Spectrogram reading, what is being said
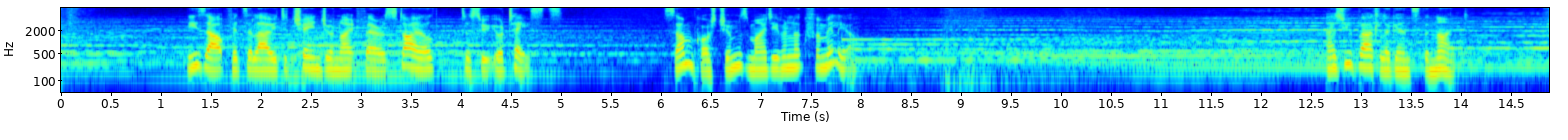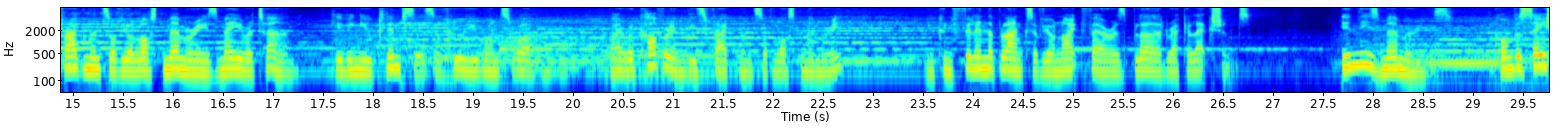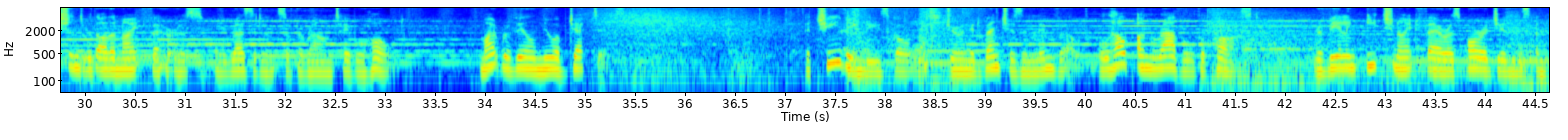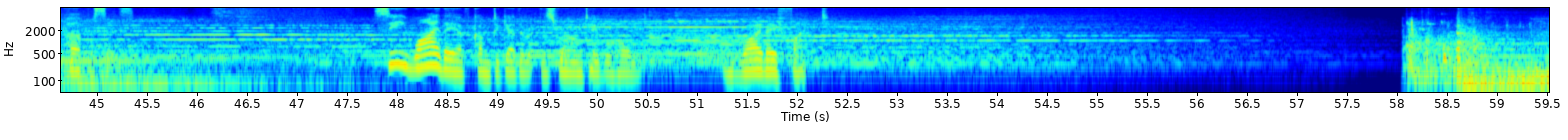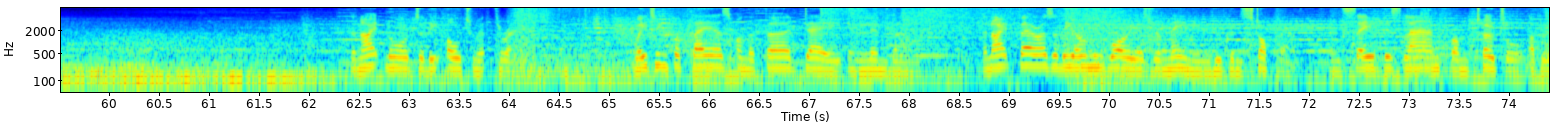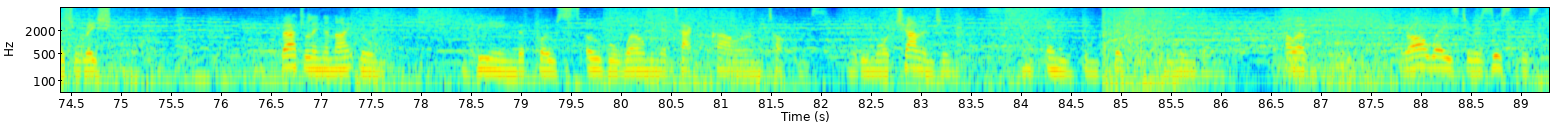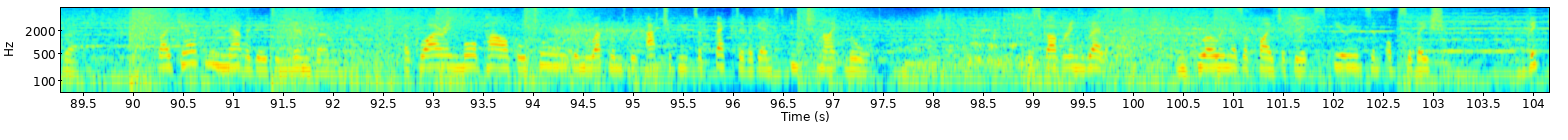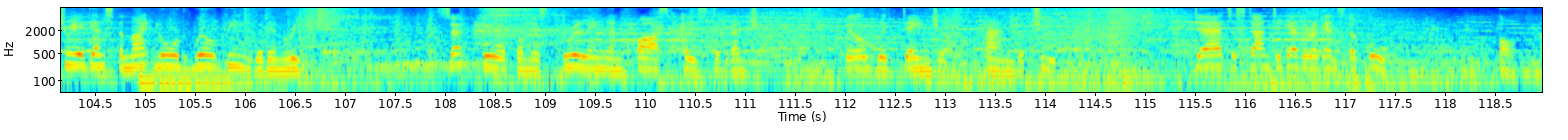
These outfits allow you to change your Nightfarer's style to suit your tastes. Some costumes might even look familiar. As you battle against the night, fragments of your lost memories may return, giving you glimpses of who you once were. By recovering these fragments of lost memory, you can fill in the blanks of your Nightfarer's blurred recollections. In these memories, conversations with other Nightfarers or residents of the Round Table Hold might reveal new objectives. Achieving these goals during adventures in Limveld will help unravel the past revealing each Nightfarer's origins and purposes. See why they have come together at this round table hold, and why they fight. The Night Lords are the ultimate threat, waiting for players on the third day in Limveld. The Nightfarers are the only warriors remaining who can stop them and save this land from total obliteration. Battling a Night Lord, a being that boasts overwhelming attack power and toughness, will be more challenging than anything faced in Limveld. However, there are ways to resist this threat. By carefully navigating Limbo acquiring more powerful tools and weapons with attributes effective against each Night Lord, discovering relics, and growing as a fighter through experience and observation, victory against the Night Lord will be within reach. Set forth on this thrilling and fast paced adventure, filled with danger and achievement. Dare to stand together against the fall of.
